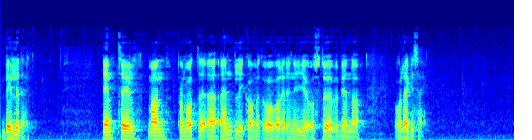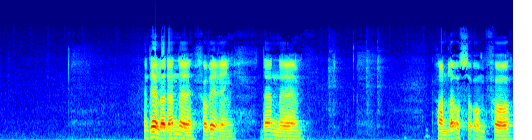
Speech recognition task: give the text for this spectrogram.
bildet, inntil man på en måte er endelig kommet over i det nye, og støvet begynner å legge seg. En del av denne forvirring, den eh, handler også om for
